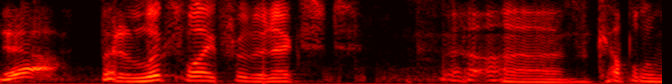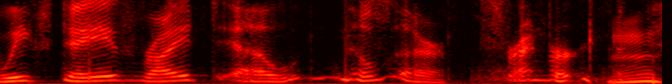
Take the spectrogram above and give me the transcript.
Yeah. But it looks like for the next uh, couple of weeks, Dave, right? Uh, Mills or Strandberg,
